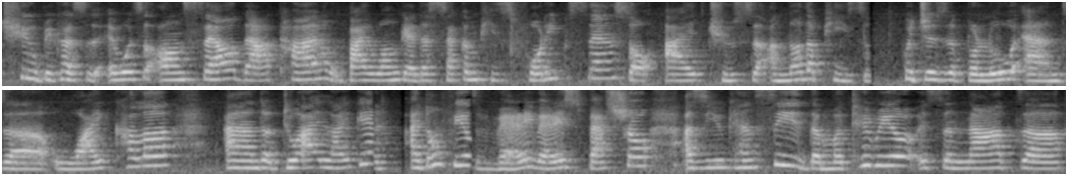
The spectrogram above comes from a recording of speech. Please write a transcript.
two because it was on sale that time. Buy one, get the second piece 40%. So I choose another piece which is a blue and uh, white color. And do I like it? I don't feel very very special. As you can see the material is not uh,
